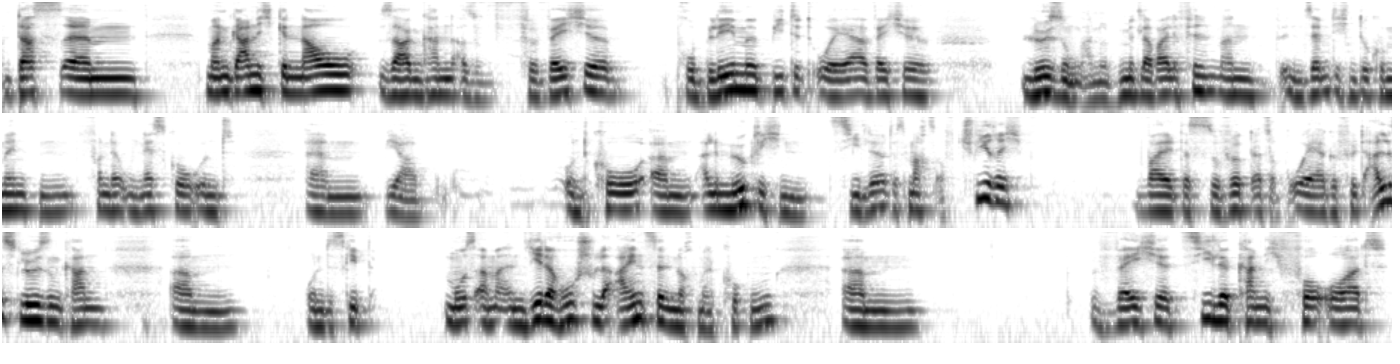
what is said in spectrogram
dass ähm, man gar nicht genau sagen kann, also für welche Probleme bietet OER welche Lösungen an. Und mittlerweile findet man in sämtlichen Dokumenten von der UNESCO und, ähm, ja, und Co. Ähm, alle möglichen Ziele. Das macht es oft schwierig, weil das so wirkt, als ob OER gefühlt alles lösen kann. Ähm, und es gibt, muss einmal in jeder Hochschule einzeln nochmal gucken, ähm, welche Ziele kann ich vor Ort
